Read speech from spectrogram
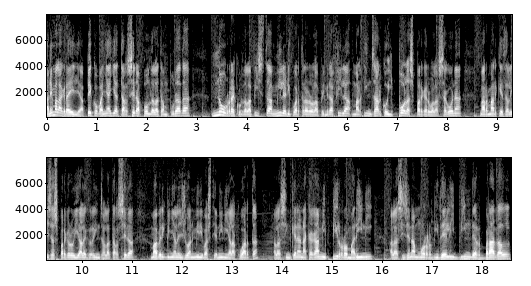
Anem a la graella. Peco Banyaya, tercera pol de la temporada, nou rècord de la pista, Miller i Quartararo a la primera fila, Martín Zarco i Pol Espargaró a la segona, Marc Márquez, Aleix Espargaró i Àlex Rins a la tercera, Maverick Viñales, Joan Miri Bastianini a la quarta, a la cinquena Nakagami, Pirro Marini, a la sisena Morbidelli, Binder, Bradal,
